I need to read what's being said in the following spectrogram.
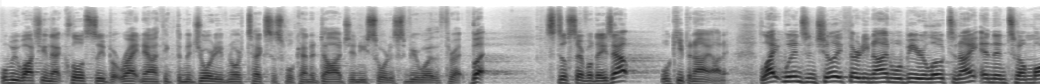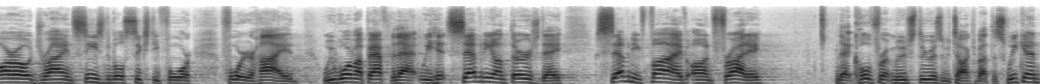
we'll be watching that closely. But right now, I think the majority of North Texas will kind of dodge any sort of severe weather threat. But still several days out. We'll keep an eye on it. Light winds and chilly, 39 will be your low tonight. And then tomorrow, dry and seasonable, 64 for your high. We warm up after that. We hit 70 on Thursday, 75 on Friday. That cold front moves through as we talked about this weekend.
